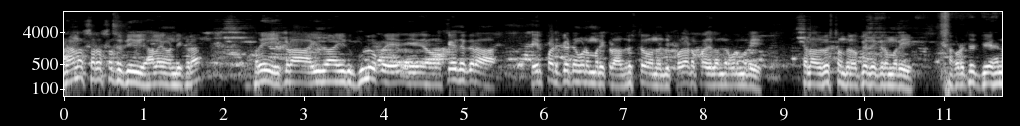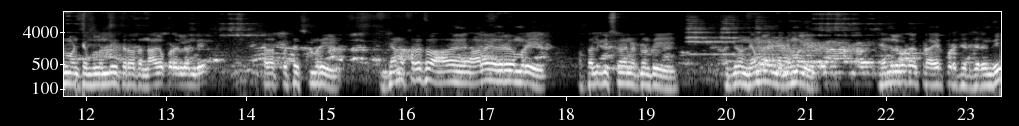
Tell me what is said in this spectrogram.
జ్ఞాన సరస్వతి దేవి ఆలయం అండి ఇక్కడ. మరి ఇక్కడ ఐదు ఐదు గుళ్ళు ఒక ఒకే దగ్గర ఏర్పాటు చేయడం కూడా మరి ఇక్కడ అదృష్టం ఉందండి. కోదాట ప్రజలందరూ కూడా మరి చాలా అదృష్టం ఒకే దగ్గర మరి. అక్కడ వచ్చేసి జయ హనుమాన్ టెంపుల్ ఉంది తర్వాత నాగపడగలు ఉంది తర్వాత వచ్చేసి మరి జన సరస్వతి ఆలయం ఆలయం ఎదురుగా మరి తల్లికి ఇష్టమైనటువంటి విగ్రహం నెమ్మలి అండి నెమ్మలి నెమ్మలి కూడా ఇక్కడ ఏర్పాటు చేయడం జరిగింది.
